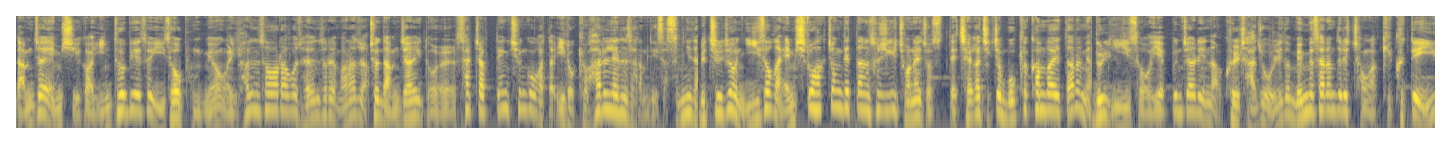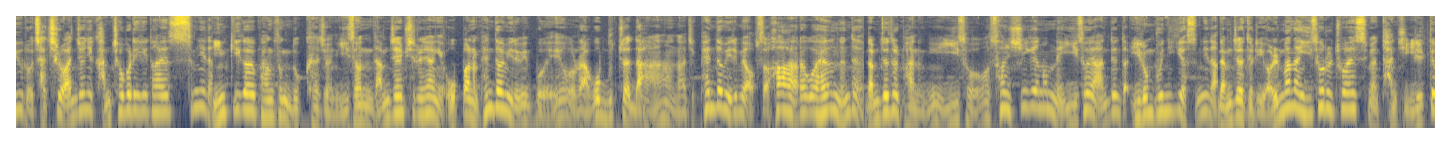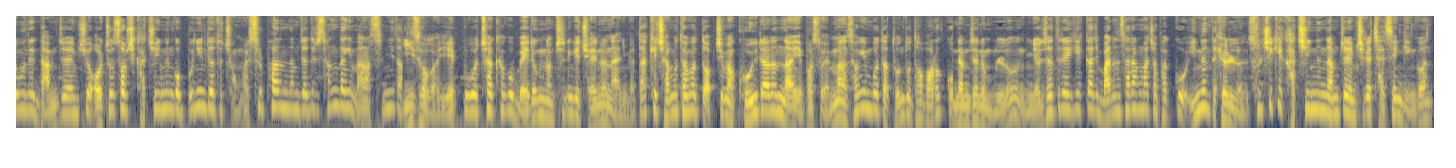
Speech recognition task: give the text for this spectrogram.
남자 MC가 인터뷰에서 이소 본명을 현서라고 자연스레 말하자 저 남자 아이돌 살짝 땡친 것 같다 이렇게 화를 내는 사람도 있었습니다. 며칠 전 이서가 MC로 확정됐다는 소식이 전해졌을 때 제가 직접 목격한 바에 따르면 늘 이서 예쁜 짤이나 글 자주 올리던 몇몇 사람들이 정확히 그때 이후로 자취를 완전히 감춰버리기도 하였습니다. 인기가요 방송 녹화 전 이선 남자 MC를 향해 오빠는 팬덤 이름이 뭐예요? 라고 묻자 난 아직 팬덤 이름이 없어 하하라고 하였는데 남자들 반응이 이서 선 시계 넘네 이서야 안 된다 이런 분위기였습니다. 남자들이 얼마나 이서를 좋아했으면 단지 일 때문에 남자 MC 어쩔 수 없이 같이 있는 것 뿐인데도 정말 슬퍼하는 남자들이 상당히 많았습니다. 이서가 예쁘고 착하고 매력 넘치는 게 죄는 아니며 딱히 잘못한 것도 없지만 고1하는 나이에 벌써 웬만한 성인보다 돈도 더 벌었고 남자는 물론 여자들에게까지 많은 사랑마저 받고 있는데 결론 솔직히 같이 있는 남자 MC가 잘생긴 건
